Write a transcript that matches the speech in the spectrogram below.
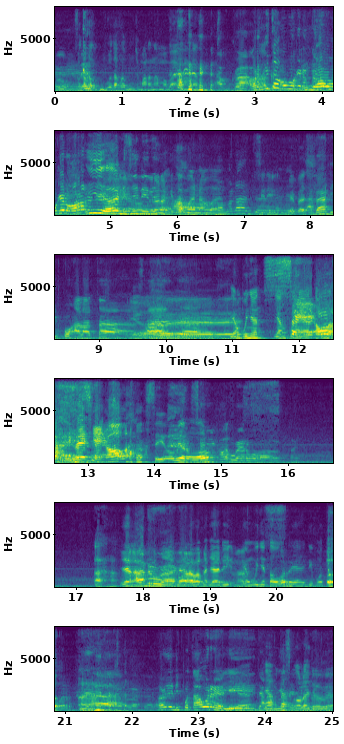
Gua takut, gua takut pencemaran nama baik. kan. Enggak, orang kita ngomongin enggak ngomongin orang. Iya, di sini nih. Aman, Aman, aman. Aja. Sini, bebas. Ada Dipo Alata. Iya. Ada. Yang punya yang punya CEO. tower. CEO. CEO Werewolf. CEO Werewolf. Ah, Ya nggak. Aduh, nggak nggak jadi. yang punya tower ya di tower. Ya. Oh iya Dipo Tower ya di Iya, Jakarta. yang punya sekolah Dipo juga.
